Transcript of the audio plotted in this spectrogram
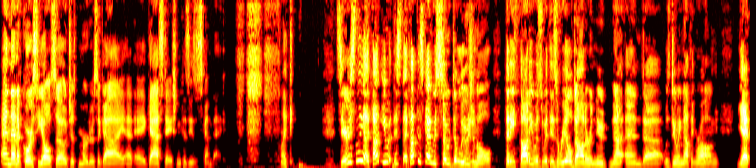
And then of course he also just murders a guy at a gas station because he's a scumbag. like, seriously? I thought you, this, I thought this guy was so delusional that he thought he was with his real daughter and knew not, and, uh, was doing nothing wrong. Yet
